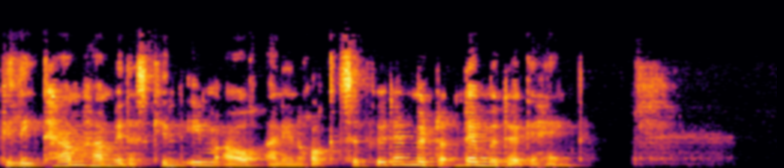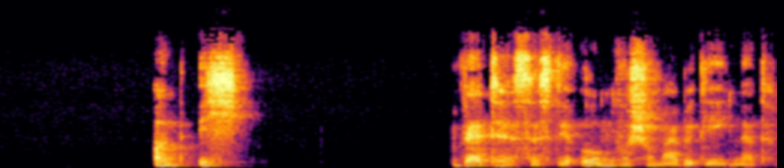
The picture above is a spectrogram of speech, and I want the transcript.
gelegt haben, haben wir das Kind eben auch an den Rockzipfel der Mütter, der Mütter gehängt. Und ich wette, es ist dir irgendwo schon mal begegnet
